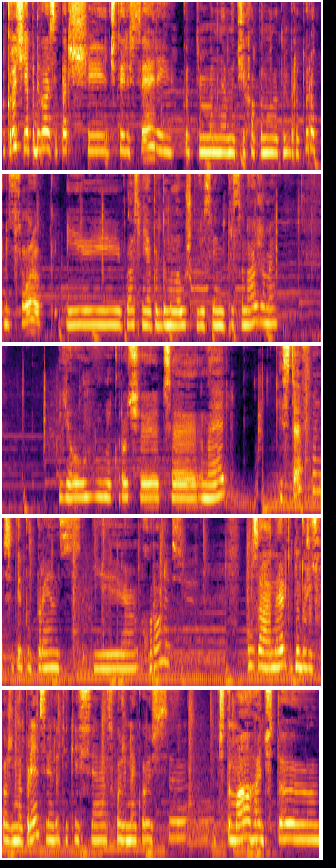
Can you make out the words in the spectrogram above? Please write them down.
Ну, коротше, я подивилася перші чотири серії, потім мене вночі хапанула температура плюс 40, і, власне, я придумала ушку зі своїми персонажами. Йоу, ну, коротше, це Наель і Стефан, це типу принц і охоронець. Не знаю, Наель тут не дуже схожий на принца, він тут якийсь е, схожий на якогось е, чи то мага, чи то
